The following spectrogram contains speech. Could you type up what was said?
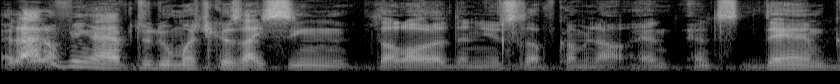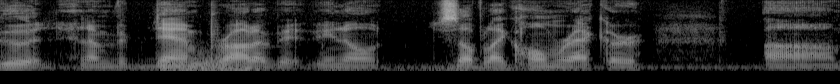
and I don't think I have to do much because I've seen a lot of the new stuff coming out, and, and it's damn good, and I'm damn proud of it. You know, stuff like Home Wrecker, um,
